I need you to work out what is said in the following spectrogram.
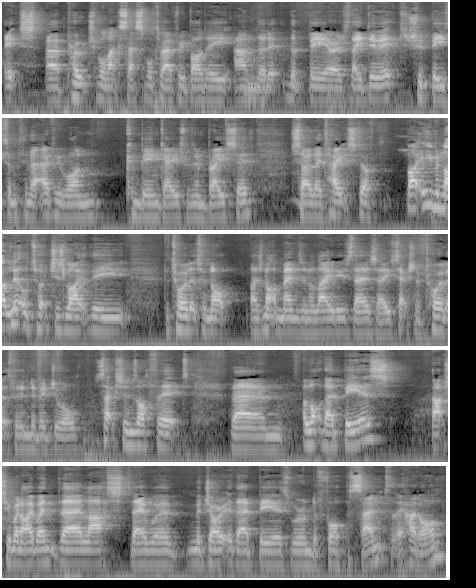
it's approachable and accessible to everybody and that it, the beer as they do it should be something that everyone can be engaged with and embrace it. So they take stuff like even like little touches like the the toilets are not there's not a men's and a ladies there's a section of toilets with individual sections off it. Um, a lot of their beers actually when I went there last there were majority of their beers were under 4% that they had on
